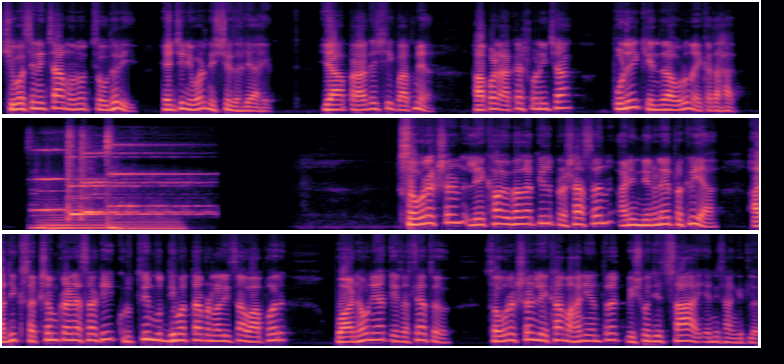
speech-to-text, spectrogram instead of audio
शिवसेनेच्या मनोज चौधरी यांची निवड निश्चित झाली आहे. या प्रादेशिक बातम्या आपण आकाशवाणीच्या पुणे केंद्रावरून ऐकत आहात. संरक्षण लेखा विभागातील प्रशासन आणि निर्णय प्रक्रिया अधिक सक्षम करण्यासाठी कृत्रिम बुद्धिमत्ता प्रणालीचा वापर वाढवण्यात येत असल्याचं संरक्षण लेखा महानियंत्रक विश्वजित सहाय यांनी सांगितलं.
